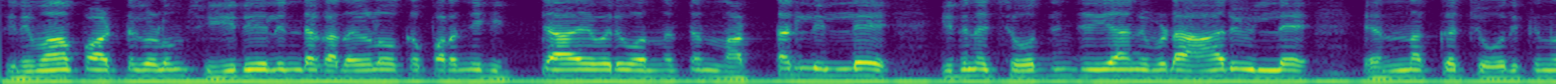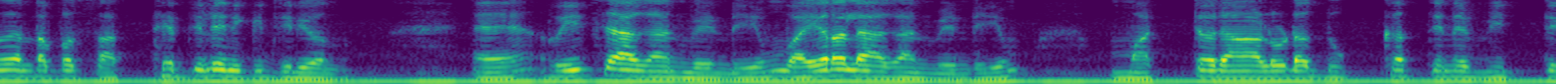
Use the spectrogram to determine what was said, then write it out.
സിനിമാ പാട്ടുകളും സീരിയലിന്റെ കഥകളും ഒക്കെ പറഞ്ഞ് ഹിറ്റായവർ വന്നിട്ട് നട്ടല്ലില്ലേ? ഇതിനെ ചോദ്യം ചെയ്യാൻ ഇവിടെ ആരുമില്ലേ? എന്നൊക്കെ ചോദിക്കുന്നത് കണ്ടപ്പോൾ സത്യത്തിൽ എനിക്ക് ചിരി വന്നു. റീച്ചാകാൻ വേണ്ടിയും വൈറലാകാൻ വേണ്ടിയും മറ്റൊരാളുടെ ദുഃഖത്തിനെ വിറ്റ്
